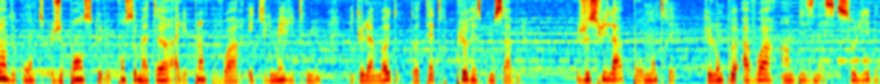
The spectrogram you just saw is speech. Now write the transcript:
Fin de compte, je pense que le consommateur a les pleins pouvoirs et qu'il mérite mieux, et que la mode doit être plus responsable. Je suis là pour montrer que l'on peut avoir un business solide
